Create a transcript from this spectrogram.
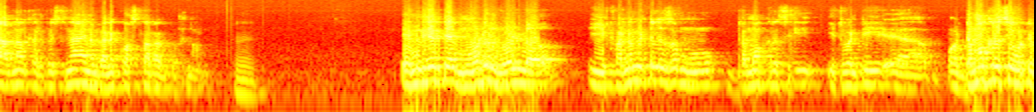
కారణాలు కనిపిస్తున్నాయి. ఆయన వెనక్కి వస్తారనుకుంటున్నాను. Hmm. ఎందుకంటే మోడర్న్ వరల్డ్లో ఈ ఫండమెంటలిజం డెమోక్రసీ ఇటువంటి డెమోక్రసీ ఒకటి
